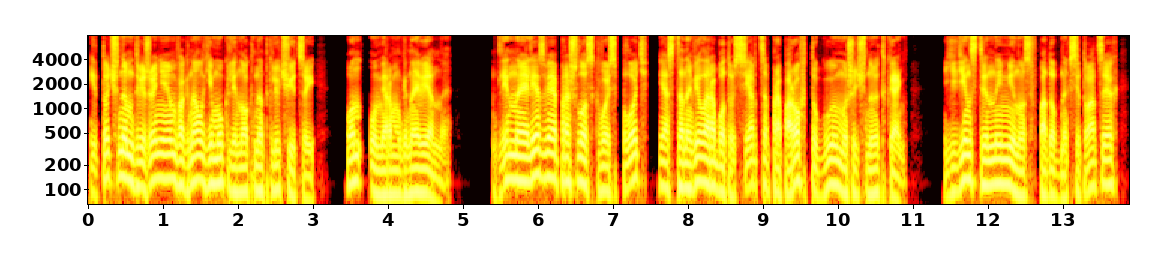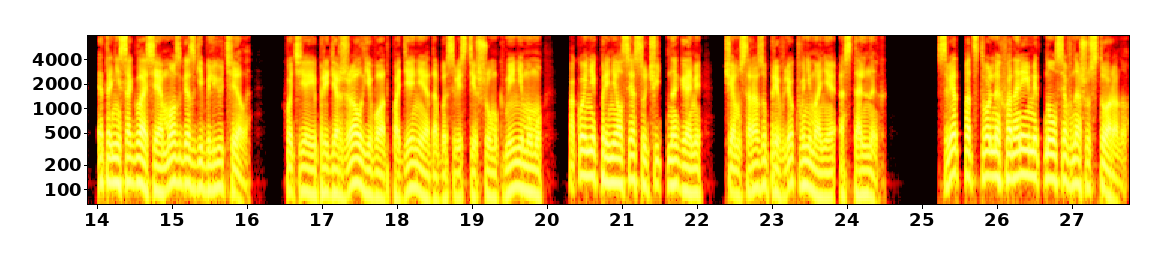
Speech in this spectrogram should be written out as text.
и точным движением вогнал ему клинок над ключицей. Он умер мгновенно. Длинное лезвие прошло сквозь плоть и остановило работу сердца, пропоров тугую мышечную ткань. Единственный минус в подобных ситуациях — это несогласие мозга с гибелью тела. Хоть я и придержал его от падения, дабы свести шум к минимуму, покойник принялся сучить ногами, чем сразу привлек внимание остальных. Свет подствольных фонарей метнулся в нашу сторону,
